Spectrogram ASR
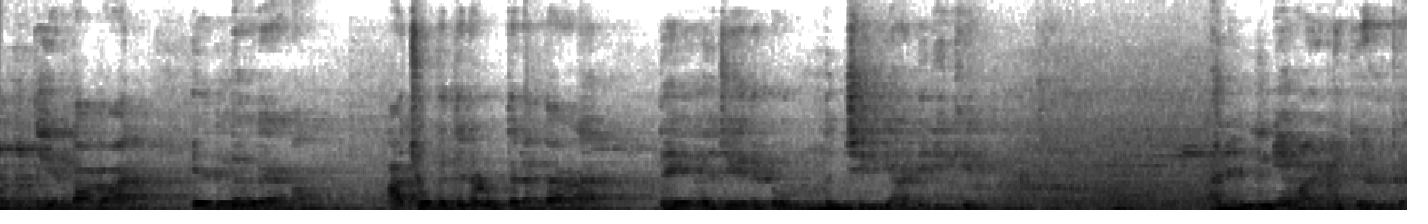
ഭക്തി ഉണ്ടാകാൻ എന്ത് വേണം? ആ ചോദ്യത്തിനുള്ള ഉത്തരം എന്താണ്? ദയവ് ചെയ്തിട്ട് ഒന്നും ചെയ്യാണ്ടിരിക്കുക. അനന്യമായിട്ട് കേൾക്കുക.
